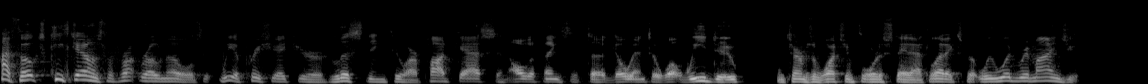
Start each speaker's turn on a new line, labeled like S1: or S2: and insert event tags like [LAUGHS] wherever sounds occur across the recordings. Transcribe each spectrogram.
S1: Hi, folks. Keith Jones for Front Row Noles. We appreciate your listening to our podcasts and all the things that uh, go into what we do in terms of watching Florida State athletics. But we would remind you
